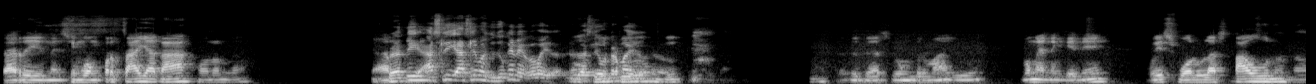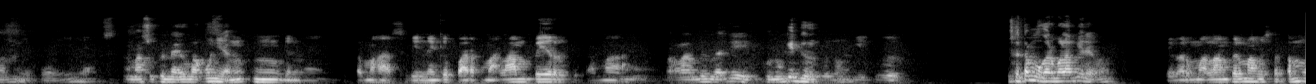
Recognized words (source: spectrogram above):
Dari nek sing wong percaya kah ngono kan Ya, berarti asli asli mah duduknya ya bapak ya? Oh, asli Wonder Mayu Duduk asli wong Dermayu. Mau neng kene wis 18 tahun. Gitu, iya. masuk ke rumah pun ya. Kita mah asline ke Park Mak Lampir, kita mah Bang Lampir berarti Gunung Kidul Gunung Kidul. terus ketemu karo Mak Lampir ya Bang? Ya karo Mak Lampir mah wis ketemu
